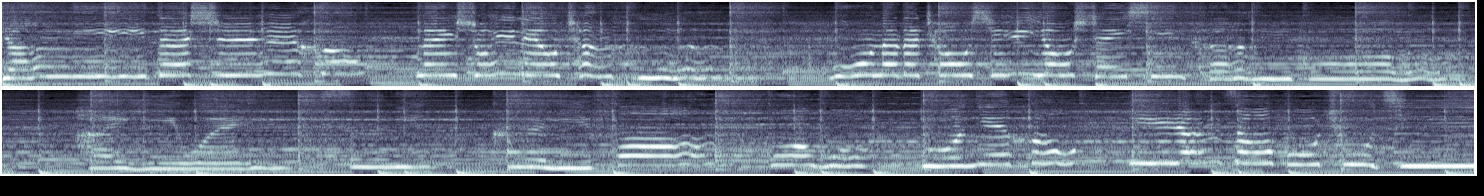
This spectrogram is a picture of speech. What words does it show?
想你的时候，泪水流成河。无奈的愁绪，有谁心疼过？还以为思念可以放过我，多年后依然走不出寂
